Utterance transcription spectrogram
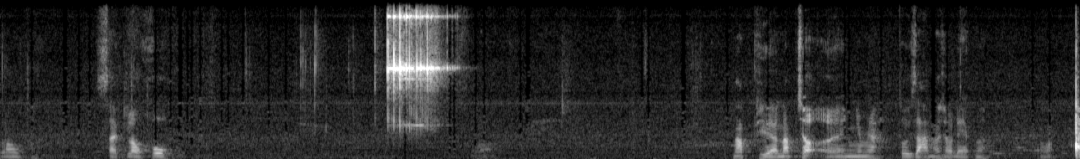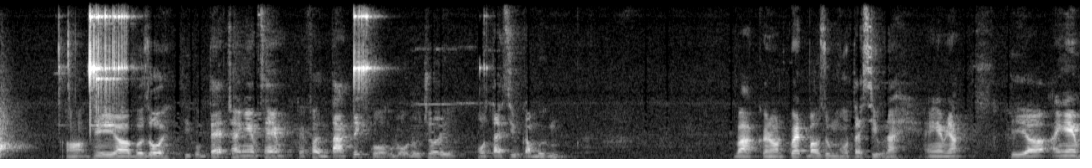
Lau sạch lau khô. Nắp thì là nắp chợ anh em nhé tôi dán vào cho đẹp thôi đó. đó thì uh, vừa rồi thì cũng test cho anh em xem cái phần tăng tích của cái bộ đồ chơi hột tài xỉu cảm ứng và cái nón quét báo dung hột tài xỉu này anh em nhé thì uh, anh em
